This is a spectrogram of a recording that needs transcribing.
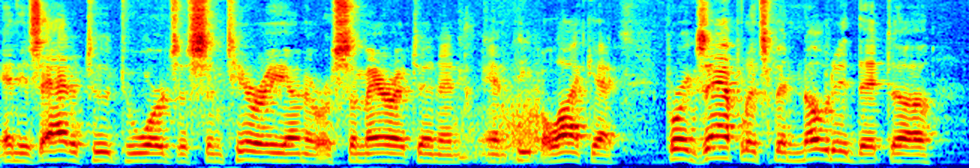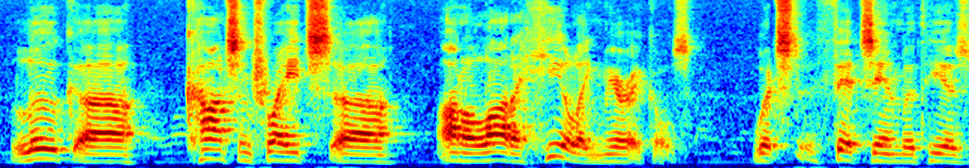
and his attitude towards a centurion or a Samaritan and, and people like that. For example, it's been noted that uh, Luke uh, concentrates uh, on a lot of healing miracles, which fits in with his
